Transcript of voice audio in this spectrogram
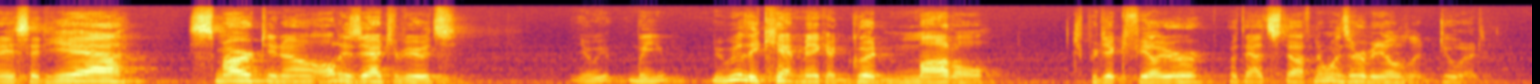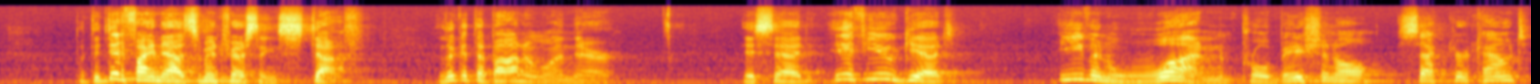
they said, yeah, smart, you know, all these attributes. We, we, we really can't make a good model to predict failure with that stuff. No one's ever been able to do it. But they did find out some interesting stuff. Look at the bottom one there. They said if you get even one probational sector count,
